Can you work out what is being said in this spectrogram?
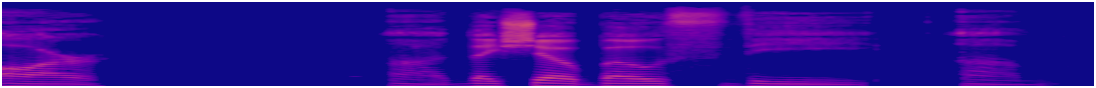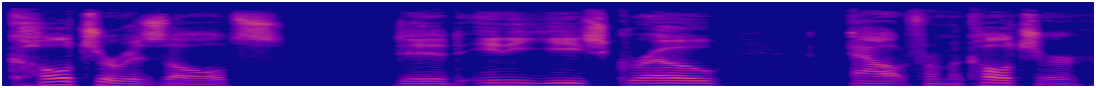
are uh, they show both the um, culture results. Did any yeast grow out from a culture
